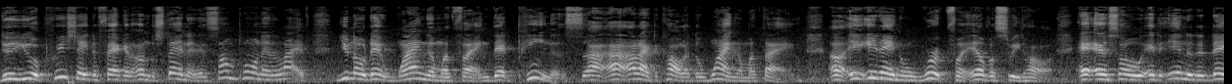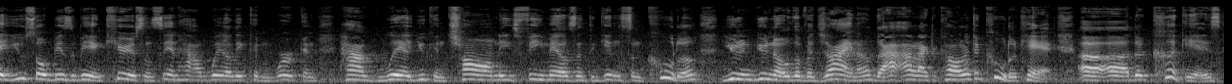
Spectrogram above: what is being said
Do you appreciate the fact and understand that at some point in life, you know, that wangama thing, that penis, I, I, I like to call it the wangama thing, uh, it, it, ain't going to work forever, sweetheart. And, and, so at the end of the day, you so busy being curious and seeing how well it can work and how well you can charm these females into getting some cooter, you, you know, the vagina, the, I, I, like to call it the cooter cat, uh, uh, the cookies,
